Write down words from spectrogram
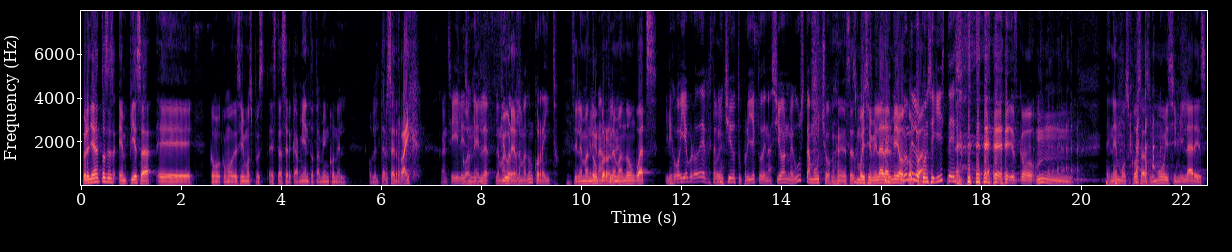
pero ya entonces empieza, eh, como, como decimos, pues este acercamiento también con el, con el Tercer Reich. Con- Sí, le, hizo Con un- el le- le mandó, Führer. le mandó un correíto. Sí, le mandó, un, gran correo- le mandó un WhatsApp. Y dijo, oye, brother, está bien chido tu proyecto de nación, me gusta mucho. Ese es muy similar al mío, ¿Dónde compa. lo conseguiste? y es como, mm, tenemos cosas muy similares.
